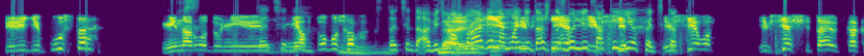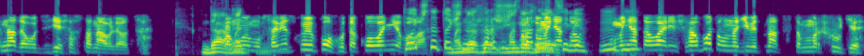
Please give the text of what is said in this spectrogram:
впереди пусто, ни народу, ни, Кстати, ни да. автобусов. Кстати, да. А ведь Да, по правилам и- они и должны все- были и так и все- ехать. И Как... все вот и все считают, как надо вот здесь останавливаться. Да, мы- По-моему, в советскую эпоху такого не было. Точно, точно. Даже- Хорошо, что даже- У меня, у меня товарищ работал на 19 маршруте.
